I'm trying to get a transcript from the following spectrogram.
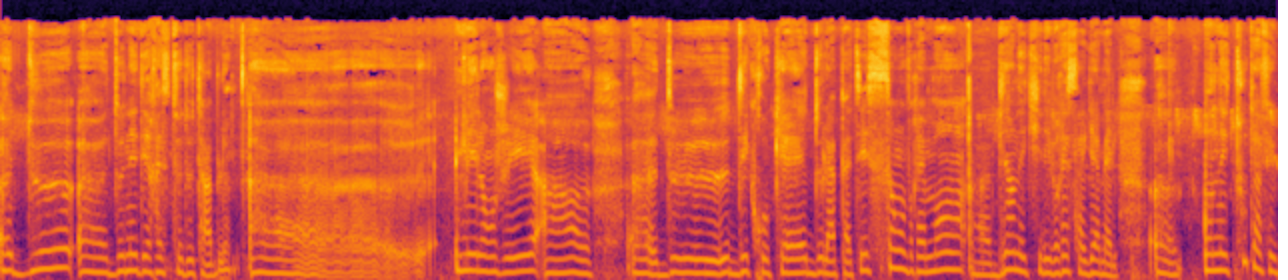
de euh, donner des restes de table. Euh, mélanger à euh, de, des croquettes, de la pâtée, sans vraiment euh, bien équilibrer sa gamelle. Euh, on est tout à fait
